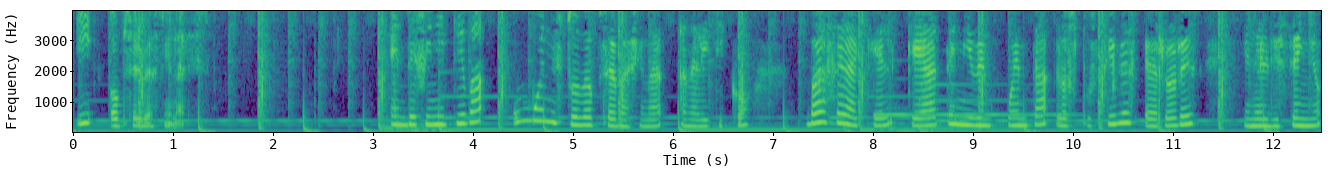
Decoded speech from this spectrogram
y observacionales. En definitiva, un buen estudio observacional analítico va a ser aquel que ha tenido en cuenta los posibles errores en el diseño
